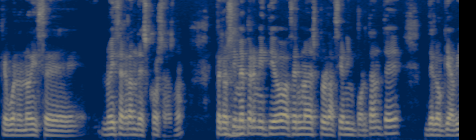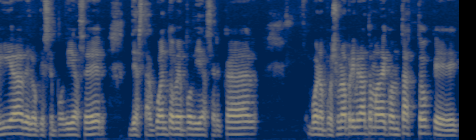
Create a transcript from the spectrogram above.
que bueno, no hice, no hice grandes cosas, ¿no? pero sí me permitió hacer una exploración importante de lo que había, de lo que se podía hacer, de hasta cuánto me podía acercar. Bueno, pues una primera toma de contacto que,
